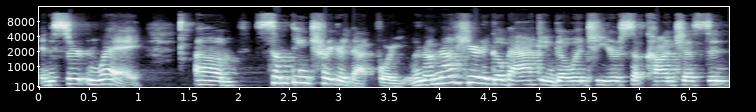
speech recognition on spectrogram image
in a certain way um, something triggered that for you. And I'm not here to go back and go into your subconscious and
